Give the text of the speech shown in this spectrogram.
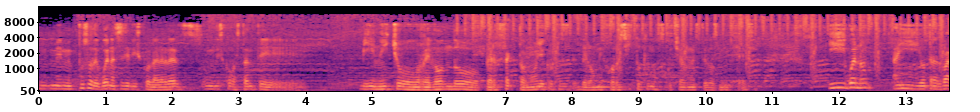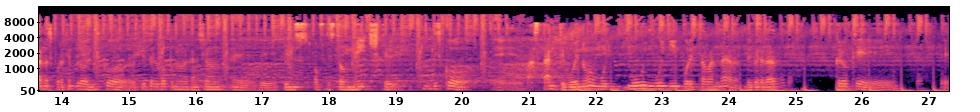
me, puso de buenas ese disco, la verdad es un disco bastante bien hecho, redondo, perfecto, ¿no? Yo creo que es de lo mejorcito que hemos escuchado en este 2013. Y bueno, hay otras bandas, por ejemplo, el disco, yo te voy a poner una canción eh, de Queens of the Stone Age, que un disco eh, bastante bueno, muy, muy, muy bien por esta banda, de verdad. Creo que eh,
